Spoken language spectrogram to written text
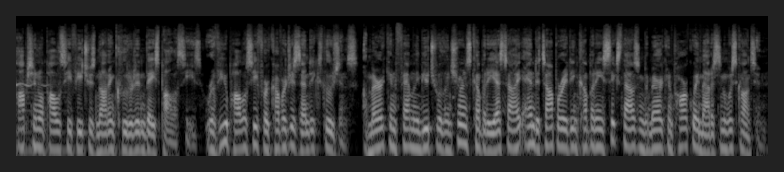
Optional policy features not included in base policies. Review policy for coverages and exclusions. American Family Mutual Insurance Company SI and its operating company 6000 American Parkway, Madison, Wisconsin.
